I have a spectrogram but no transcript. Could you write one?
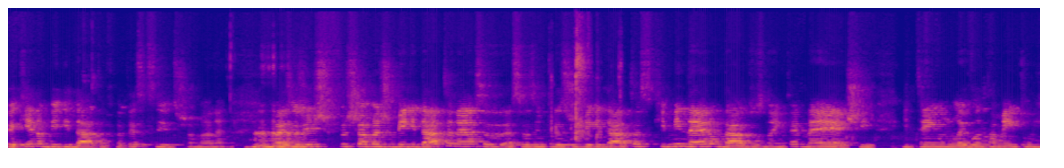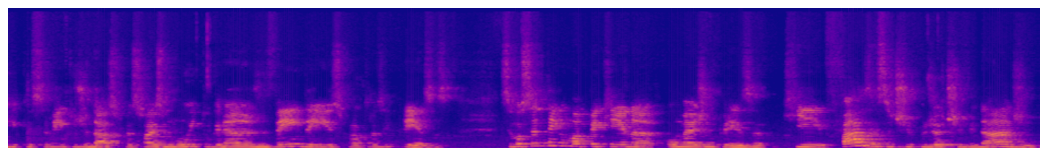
pequena big data, fica até esquisito chamar, né? Mas a gente chama de big data, né? Essas, essas, empresas de big data que mineram dados na internet e tem um levantamento, um enriquecimento de dados pessoais muito grande, vendem isso para outras empresas. Se você tem uma pequena ou média empresa que faz esse tipo de atividade,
